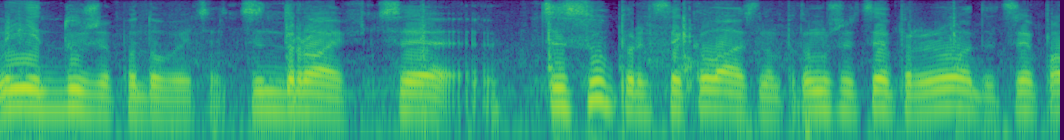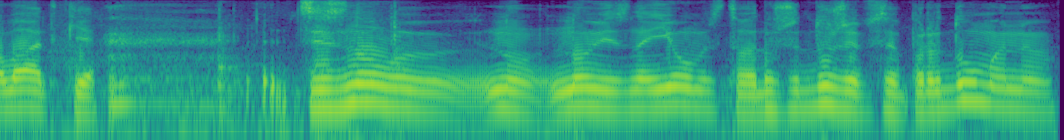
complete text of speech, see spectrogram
Мені дуже подобається. Це драйв, це, це супер, це класно, тому що це природа, це палатки, це знову ну, нові знайомства, тому що дуже все продумано.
